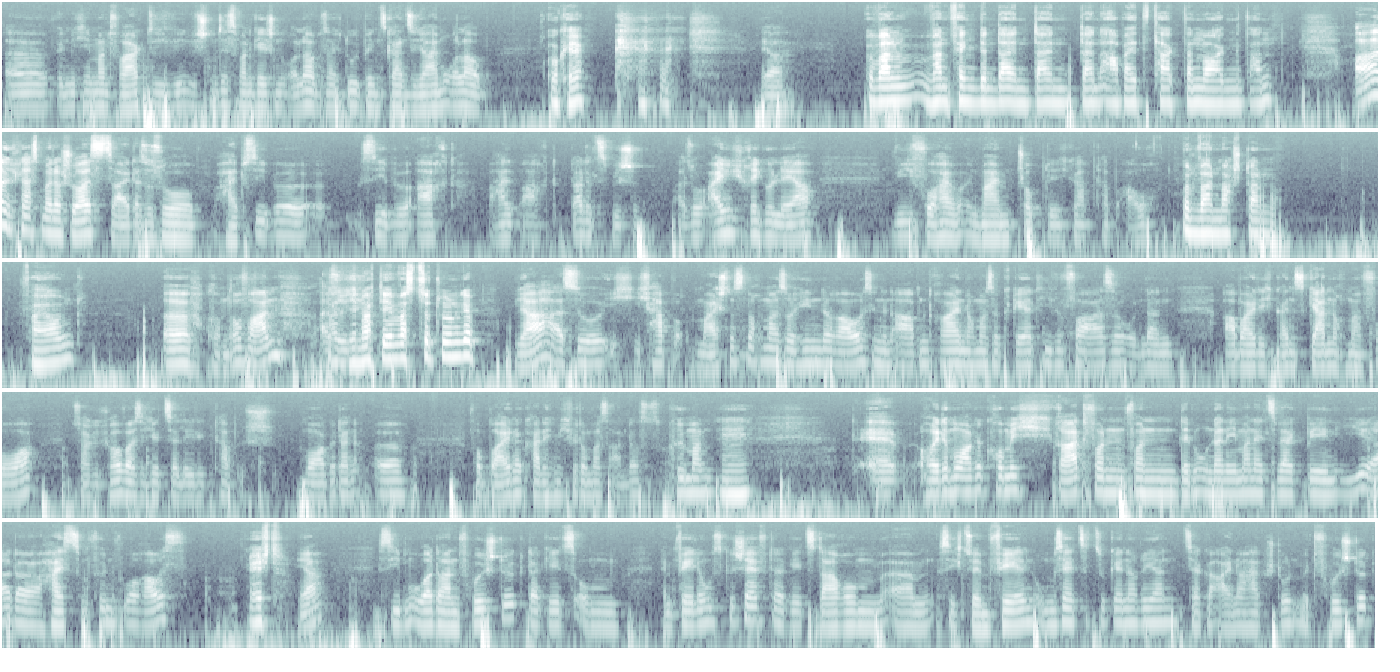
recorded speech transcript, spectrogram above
Äh, wenn mich jemand fragt, wie, wie ist denn das, wann gehst du in Urlaub, sage ich, du, ich bin das ganze Jahr im Urlaub. Okay. ja. Wann, wann fängt denn dein, dein, dein Arbeitstag dann morgens an? Ah, ich lasse mir da schon als Zeit, also so halb sieben, sieben, acht, halb acht, da dazwischen. Also eigentlich regulär, wie vorher in meinem Job, den ich gehabt habe, auch. Und wann machst du dann Feierabend? Äh, kommt drauf an. Also, also je nachdem, was zu tun gibt. Ja, also ich, ich habe meistens noch mal so hinter raus in den Abend rein, noch mal so kreative Phase und dann arbeite ich ganz gern noch mal vor. Sage ich, oh, was ich jetzt erledigt habe, ist morgen dann äh, vorbei, dann kann ich mich wieder um was anderes kümmern. Mhm. Äh, heute Morgen komme ich gerade von, von dem Unternehmernetzwerk BNI, ja, da heißt es um 5 Uhr raus. Echt? Ja. 7 Uhr dann Frühstück, da geht es um Empfehlungsgeschäft, da geht es darum, ähm, sich zu empfehlen, Umsätze zu generieren, circa eineinhalb Stunden mit Frühstück.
